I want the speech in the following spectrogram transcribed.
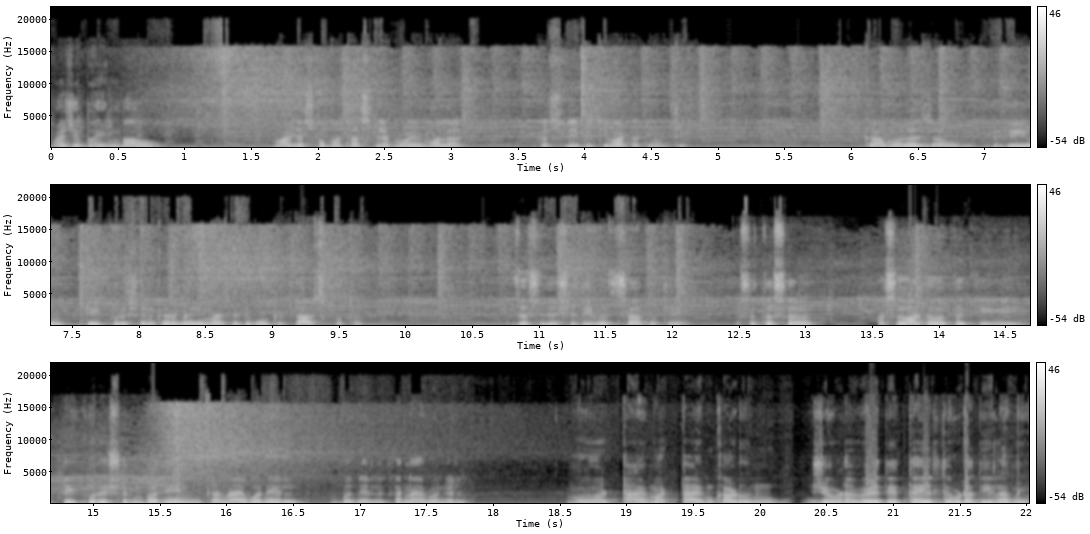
माझे बहीण भाऊ माझ्यासोबत असल्यामुळे मला कसली भीती वाटत नव्हती. कामाला जाऊन घरी येऊन डेकोरेशन करणं हे माझ्यासाठी मोठं टास्क होतं. जसे जसे दिवस जात होते तसं तसं असं वाटत होतं की डेकोरेशन बनेल का नाही बनेल बनेल का नाही बनेल. मग टायमात टाईम काढून जेवढा वेळ देता येईल तेवढा दिला मी.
